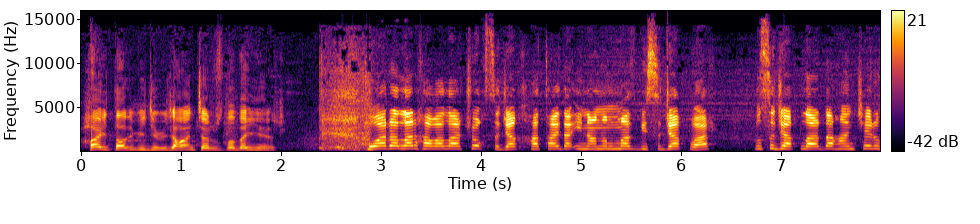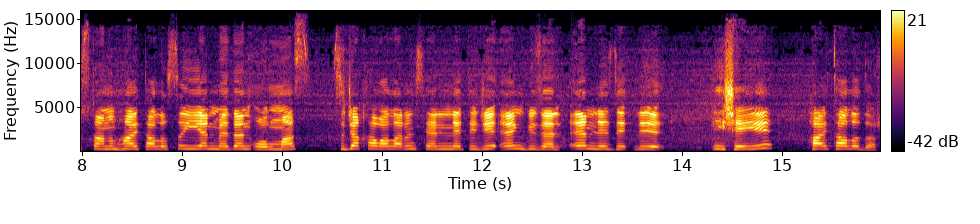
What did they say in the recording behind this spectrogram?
haytalı bici bici Hançer Usta'da yenir. Bu aralar havalar çok sıcak. Hatay'da inanılmaz bir sıcak var. Bu sıcaklarda hançer ustanın haytalısı yenmeden olmaz. Sıcak havaların serinletici en güzel, en lezzetli şeyi haytalıdır.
